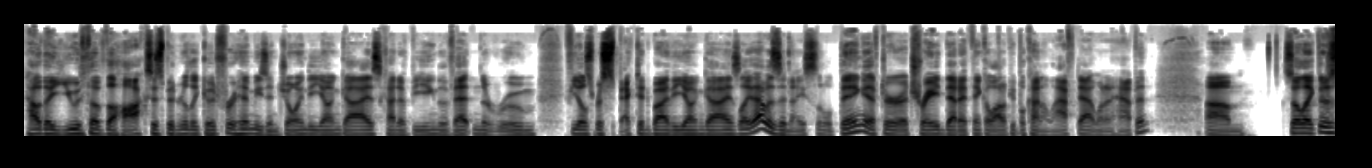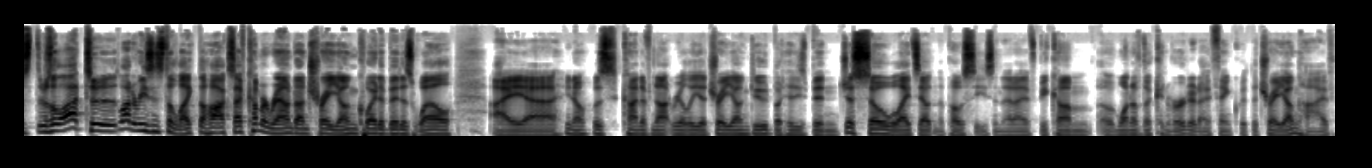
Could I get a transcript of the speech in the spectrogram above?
how the youth of the Hawks has been really good for him. He's enjoying the young guys, kind of being the vet in the room, feels respected by the young guys. Like that was a nice little thing after a trade that I think a lot of people kind of laughed at when it happened. Um, so like there's there's a lot to a lot of reasons to like the Hawks. I've come around on Trae Young quite a bit as well. I uh, you know was kind of not really a Trae Young dude, but he's been just so lights out in the postseason that I've become uh, one of the converted. I think with the Trae Young hive.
